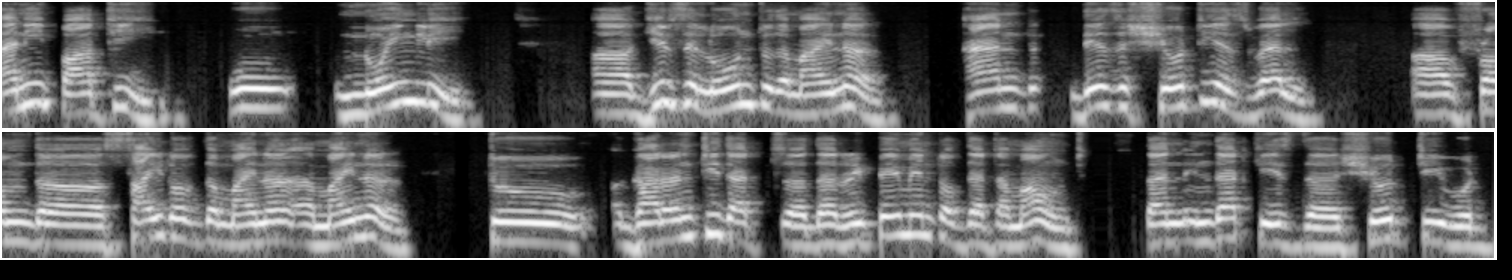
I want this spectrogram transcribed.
any party who knowingly uh, gives a loan to the minor and there's a surety as well uh, from the side of the minor, uh, minor to guarantee that uh, the repayment of that amount then in that case the surety would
